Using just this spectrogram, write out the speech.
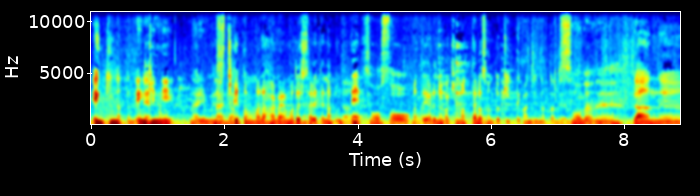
延期になったんだよね。延期になりました。まあチケットもまだ払い戻しされてなくってそうそう。またやるのが決まったらその時って感じになったんだよね。そうだね。残念。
